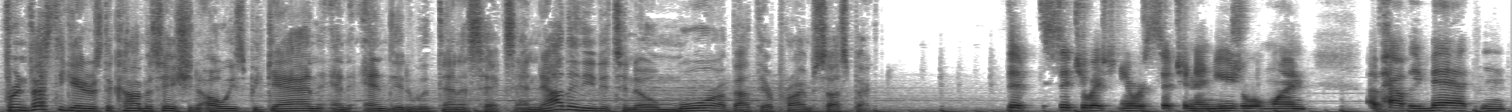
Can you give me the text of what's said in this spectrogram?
For investigators, the conversation always began and ended with Dennis Hicks, and now they needed to know more about their prime suspect. The situation here was such an unusual one of how they met and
